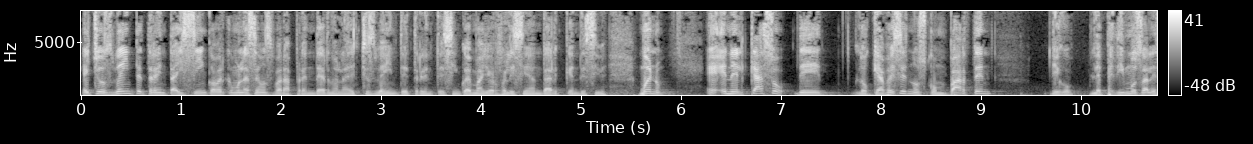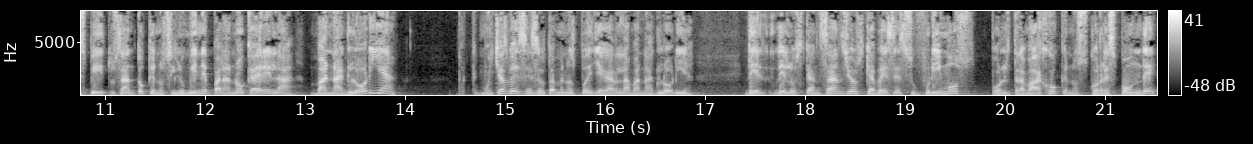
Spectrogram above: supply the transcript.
Hechos 20:35. A ver cómo le hacemos para aprendernos. Hechos 20:35. Hay mayor felicidad en dar que en recibir. Bueno, en el caso de lo que a veces nos comparten, digo, le pedimos al Espíritu Santo que nos ilumine para no caer en la vanagloria. Porque muchas veces eso también nos puede llegar a la vanagloria. De, de, los cansancios que a veces sufrimos por el trabajo que nos corresponde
